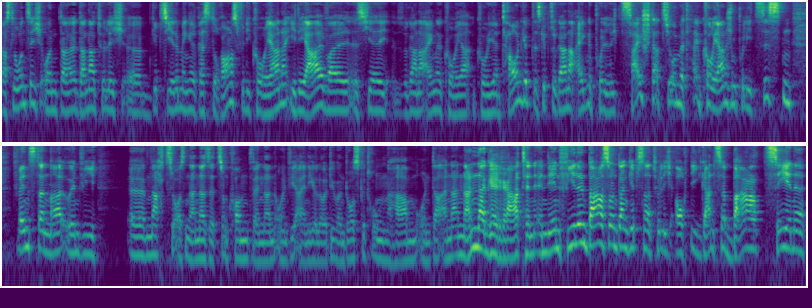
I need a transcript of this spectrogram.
das lohnt sich und da, dann natürlich äh, gibt's jede Menge Restaurants für die Koreaner. Ideal, weil es hier sogar eine eigene Korea Korean Town gibt. Es gibt sogar eine eigene Polizeistation mit einem koreanischen Polizisten, wenn es dann mal irgendwie äh, nachts zur Auseinandersetzung kommt, wenn dann irgendwie einige Leute über den Durst getrunken haben und da aneinander geraten in den vielen Bars. Und dann gibt's natürlich auch die ganze Bar-Szene,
